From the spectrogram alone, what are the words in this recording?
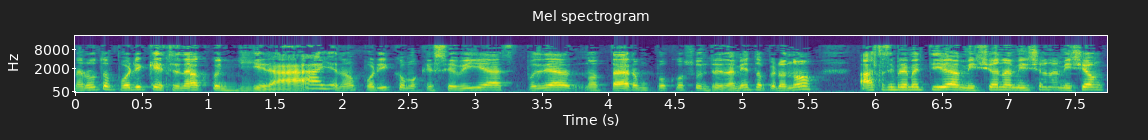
Naruto por ahí que entrenaba con Jiraiya, ¿no? Por ahí como que se veía, se podía notar un poco su entrenamiento, pero no. Hasta simplemente iba misión a misión a misión.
